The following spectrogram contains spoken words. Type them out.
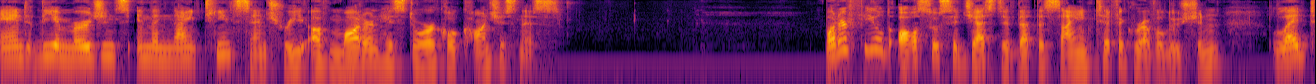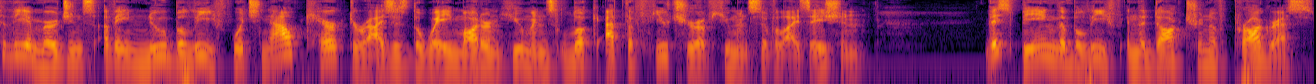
and the emergence in the 19th century of modern historical consciousness. Butterfield also suggested that the scientific revolution led to the emergence of a new belief which now characterizes the way modern humans look at the future of human civilization. This being the belief in the doctrine of progress.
